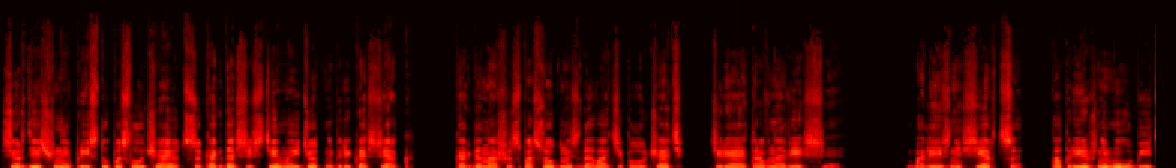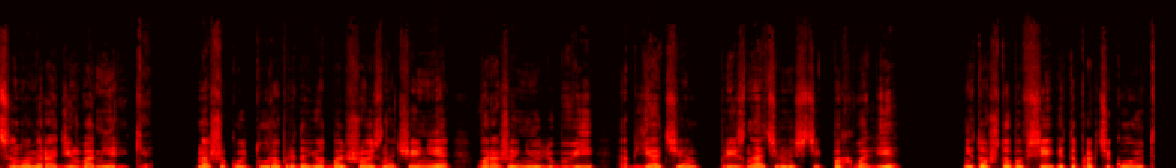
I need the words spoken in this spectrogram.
Сердечные приступы случаются, когда система идет наперекосяк, когда наша способность давать и получать теряет равновесие. Болезни сердца по-прежнему убийца номер один в Америке. Наша культура придает большое значение выражению любви, объятиям, признательности, похвале. Не то чтобы все это практикуют,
